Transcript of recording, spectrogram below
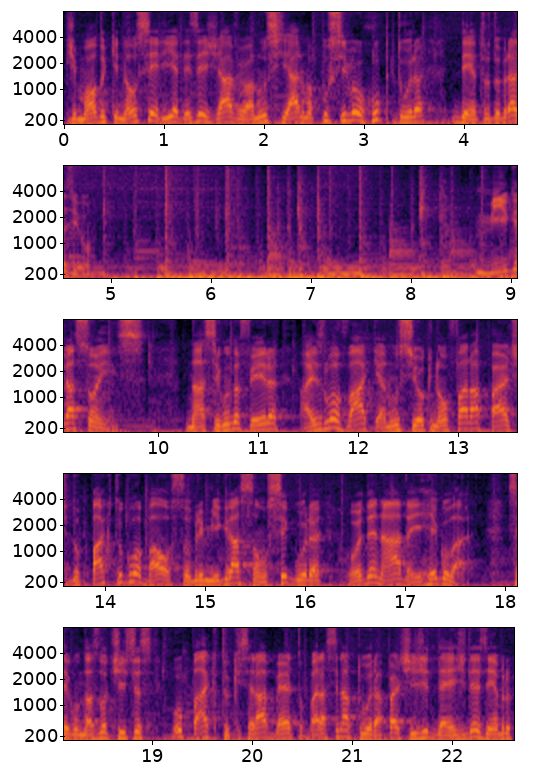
de modo que não seria desejável anunciar uma possível ruptura dentro do Brasil. Migrações. Na segunda-feira, a Eslováquia anunciou que não fará parte do Pacto Global sobre Migração Segura, Ordenada e Regular. Segundo as notícias, o pacto, que será aberto para assinatura a partir de 10 de dezembro,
